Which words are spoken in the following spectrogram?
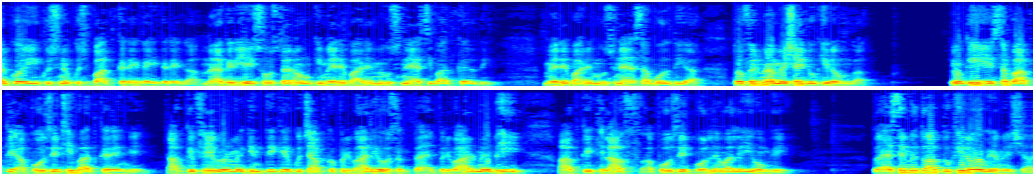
हर कोई कुछ न कुछ बात करेगा ही करेगा। मैं अगर यही सोचता रहूँ कि मेरे बारे में उसने ऐसी बात कर दी, मेरे बारे में उसने ऐसा बोल दिया तो फिर मैं हमेशा ही दुखी रहूँगा। क्योंकि ये सब आपके अपोजिट ही बात करेंगे। आपके फेवर में गिनती के कुछ आपका परिवार ही हो सकता है। परिवार में भी आपके खिलाफ अपोजिट बोलने वाले ही होंगे। तो ऐसे में तो आप दुखी रहोगे हमेशा।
